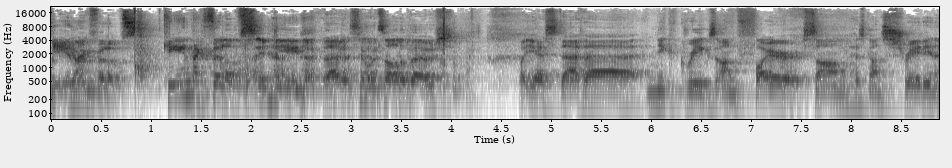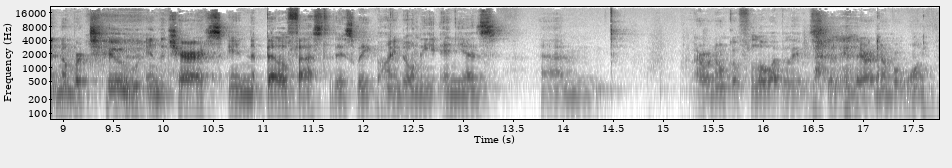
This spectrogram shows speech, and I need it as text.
Ian McPhillips. Keane McPhillips, indeed. That is who it's all about. But yes, that uh, Nick Griggs on Fire song has gone straight in at number two in the charts in Belfast this week, behind only Enya's um, Orinoco Flow, I believe, is still in there at number one.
